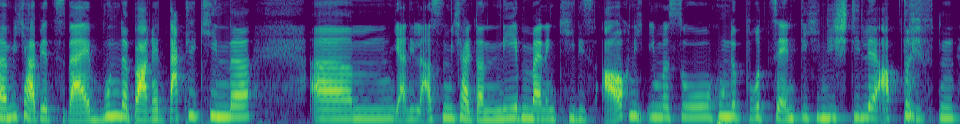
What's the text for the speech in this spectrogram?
Ähm, ich habe jetzt zwei wunderbare Dackelkinder. Ähm, ja, die lassen mich halt dann neben meinen Kiddies auch nicht immer so hundertprozentig in die Stille abdriften.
